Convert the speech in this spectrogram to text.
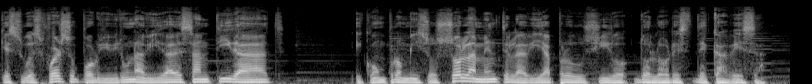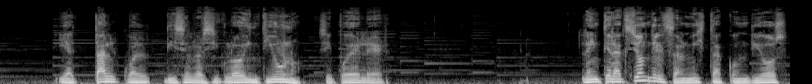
que su esfuerzo por vivir una vida de santidad y compromiso solamente le había producido dolores de cabeza y tal cual dice el versículo 21, si puede leer. La interacción del salmista con Dios,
